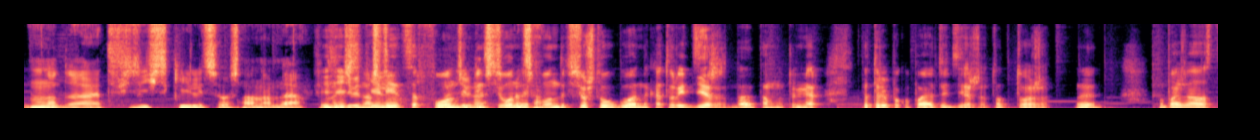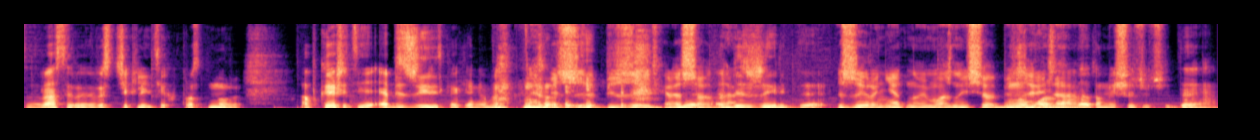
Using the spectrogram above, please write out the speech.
Ну да, это физические лица в основном, да. Физические 90. лица, фонды, 90%. пенсионные фонды, все что угодно, которые держат, да, там, например, которые покупают и держат, вот тоже, да? Ну, пожалуйста, раз и расчехлить их, просто, ну, обкэшить и обезжирить, как я люблю. Обезжи- Обезжирить хорошо, да. Обезжирить, да. Жира нет, но и можно еще Ну, обезжирить, можно, да. да, там еще чуть-чуть, да.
